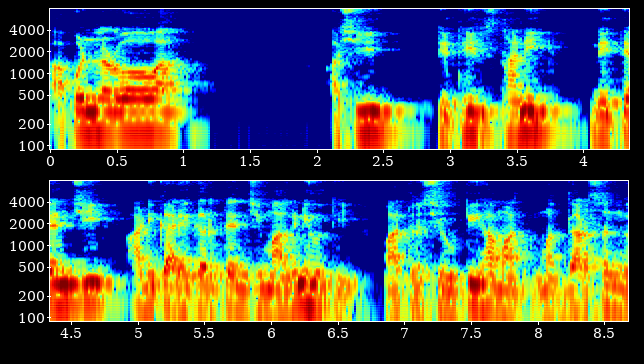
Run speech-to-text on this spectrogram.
आपण लढवावा अशी तेथील स्थानिक नेत्यांची आणि कार्यकर्त्यांची मागणी होती. मात्र शेवटी हा मत मतदारसंघ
